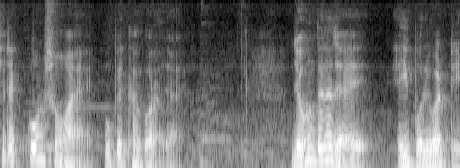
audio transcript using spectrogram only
সেটা কোন সময় উপেক্ষা করা যায়? যখন দেখা যায় এই পরিবারটি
